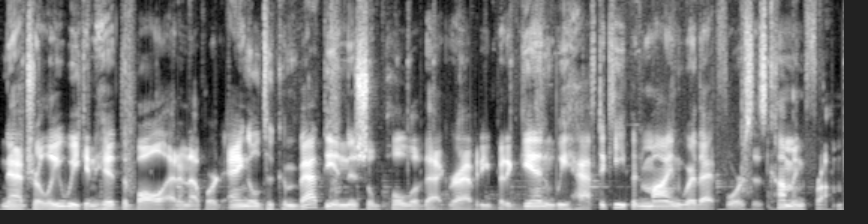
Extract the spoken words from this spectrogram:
Naturally, we can hit the ball at an upward angle to combat the initial pull of that gravity, but again, we have to keep in mind where that force is coming from.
